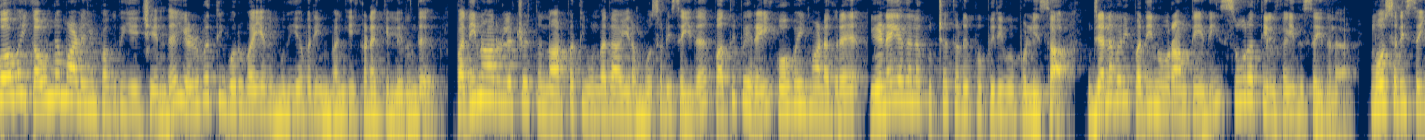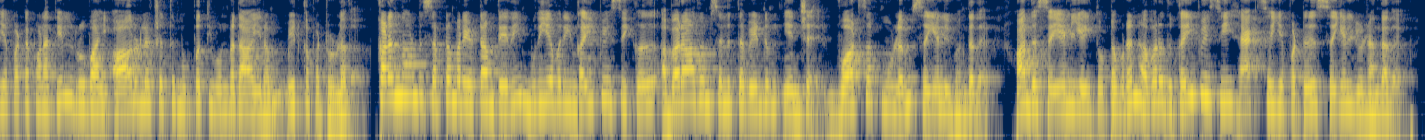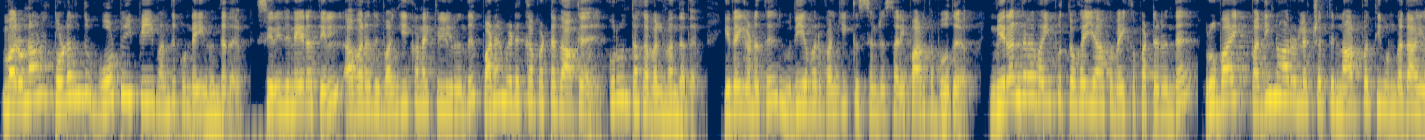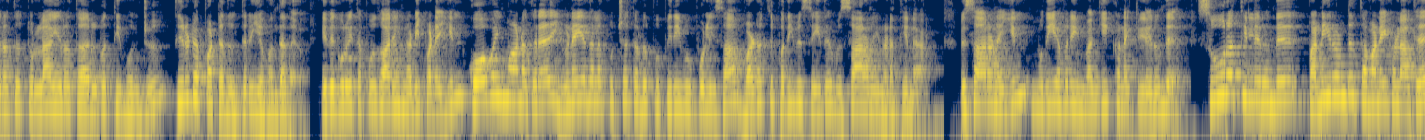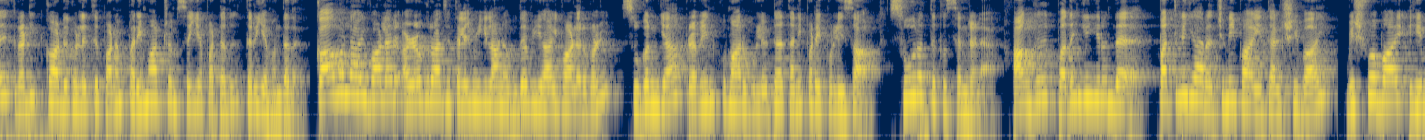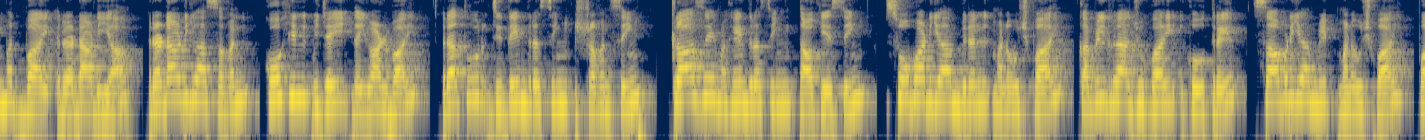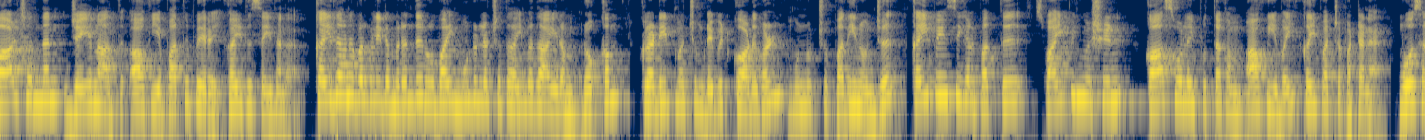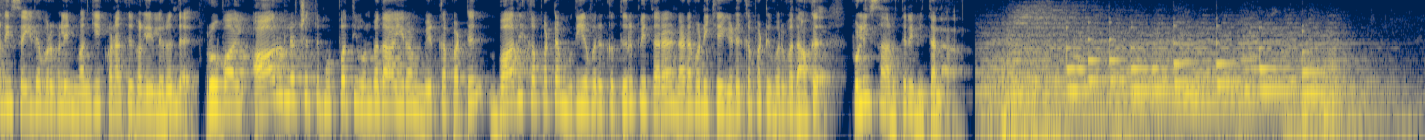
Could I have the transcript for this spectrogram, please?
கோவை கவுண்டம்பாளையம் பகுதியைச் சேர்ந்த எழுபத்தி ஒரு வயது முதியவரின் வங்கிக் கணக்கில் இருந்து பதினாறு லட்சத்து நாற்பத்தி ஒன்பதாயிரம் மோசடி செய்த பத்து பேரை கோவை மாநகர இணையதள குற்றத்தடுப்பு பிரிவு போலீசார் ஜனவரி பதினோராம் தேதி சூரத்தில் கைது செய்தனர். மோசடி செய்யப்பட்ட பணத்தில் ரூபாய் ஆறு லட்சத்து முப்பத்தி ஒன்பதாயிரம் மீட்கப்பட்டுள்ளது. கடந்த ஆண்டு செப்டம்பர் எட்டாம் தேதி முதியவரின் கைபேசிக்கு அபராதம் செலுத்த வேண்டும் என்று வாட்ஸ்அப் மூலம் செயலி வந்தது. அந்த செயலியை தொட்டவுடன் அவரது கைபேசி ஹேக் செய்யப்பட்டு செயல் இழந்தது. மறுநாள் தொடர்ந்து ஓடிபி வந்து கொண்டே இருந்தது. சிறிது நேரத்தில் அவரது வங்கிக் கணக்கில் இருந்து பணம் எடுக்கப்பட்டதாக குறுந்தகவல் வந்தது. இதையடுத்து முதியவர் வங்கிக்கு சென்று சரிபார்த்தபோது நிரந்தர வைப்பு தொகையாக வைக்கப்பட்டிருந்த ரூபாய் பதினாறு லட்சத்து நாற்பத்தி ஒன்பதாயிரத்து தொள்ளாயிரத்து அறுபத்தி ஒன்று திருடப்பட்டது தெரிய வந்தது. இதுகுறித்த புகாரின் அடிப்படையில் கோவை மாநகர இணையதள குற்றத்தடுப்பு பிரிவு போலீசார் வழக்கு பதிவு செய்து விசாரணை நடத்தினர். விசாரணையில் முதியவரின் வங்கிக் கணக்கில் இருந்து சூரத்தில் இருந்து பனிரண்டு தவணைகளாக கிரெடிட் கார்டுகளுக்கு பணம் பரிமாற்றம் செய்யப்பட்டது தெரியவந்தது. காவல் ஆய்வாளர் அழகுராஜ் தலைமையிலான உதவி ஆய்வாளர்கள் சுகன்யா பிரவீன்குமார் உள்ளிட்ட தனிப்படை போலீசார் சூரத்துக்கு சென்றனர். அங்கு பதுங்கியிருந்த பத்லியா ரஜினிபாய் தல்ஷிபாய் விஸ்வபாய் ஹிம்மத் பாய் ரடாடியா ரடாடியா சவன் கோஹில் விஜய் தயாள்பாய் ரத்தூர் ஜிதேந்திர சிங் ஸ்ரவன் சிங் கிராசே மகேந்திர சிங் தாகே சிங் சோவாடியா மிரல் மனோஜ்பாய் கபில் ராஜுபாய் கோத்ரே சாவடியா மீட் மனோஜ்பாய் பால்சந்தன் ஜெயநாத் ஆகிய பத்து பேரை கைது செய்தனர். கைதானவர்களிடமிருந்து ரூபாய் மூன்று லட்சத்து ஐம்பதாயிரம் ரொக்கம் கிரெடிட் மற்றும் டெபிட் கார்டுகள் முன்னூற்று பதினொன்று கைபேசிகள் பத்து ஸ்வைப்பிங் மிஷின் காசோலை புத்தகம் ஆகியவை கைப்பற்றப்பட்டன. மோசடி செய்தவர்களின் வங்கிக் கணக்குகளில் இருந்து ரூபாய் ஆறு லட்சத்து முப்பத்தி ஒன்பதாயிரம் மீட்கப்பட்டு பாதிக்கப்பட்ட முதியவருக்கு திருப்பித் தர நடவடிக்கை எடுக்கப்பட்டு வருவதாக போலீசார் தெரிவித்தனர்.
